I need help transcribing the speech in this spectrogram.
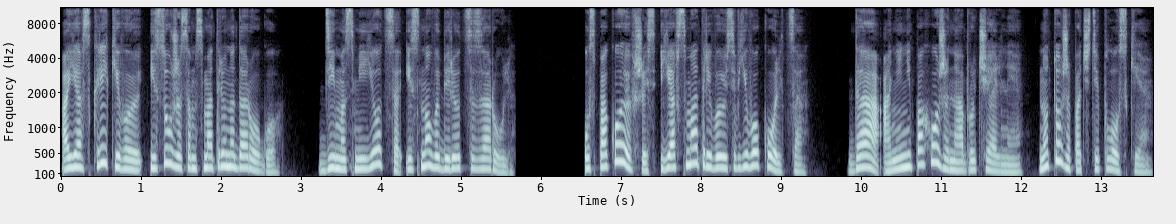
а я вскрикиваю и с ужасом смотрю на дорогу. Дима смеется и снова берется за руль. Успокоившись, я всматриваюсь в его кольца. Да, они не похожи на обручальные, но тоже почти плоские.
